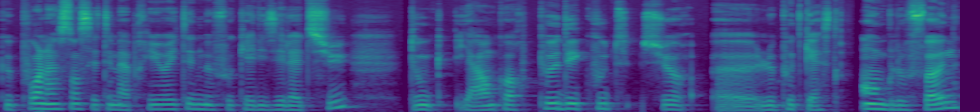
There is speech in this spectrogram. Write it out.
que pour l'instant c'était ma priorité de me focaliser là-dessus. Donc il y a encore peu d'écoute sur euh, le podcast anglophone,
